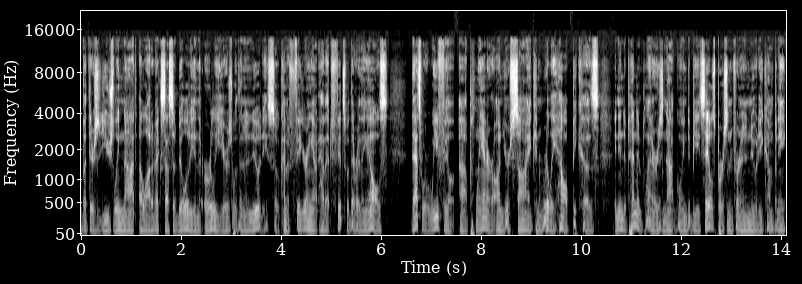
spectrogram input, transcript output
but there's usually not a lot of accessibility in the early years with an annuity. So, kind of figuring out how that fits with everything else that's where we feel a planner on your side can really help because an independent planner is not going to be a salesperson for an annuity company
